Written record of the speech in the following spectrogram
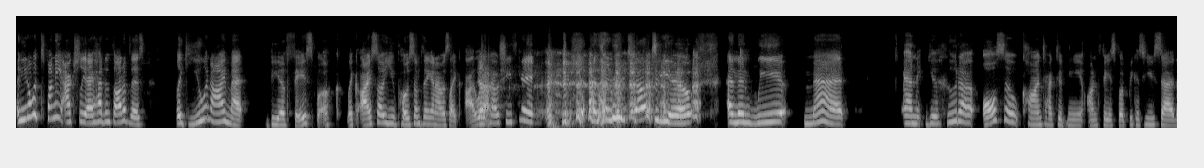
And you know what's funny? Actually, I hadn't thought of this. Like, you and I met via Facebook. Like, I saw you post something and I was like, I like yeah. how she thinks. and I reached out to you. And then we met. And Yehuda also contacted me on Facebook because he said,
